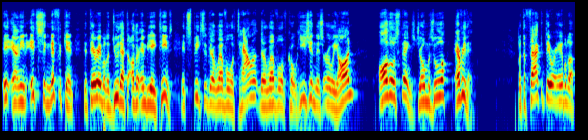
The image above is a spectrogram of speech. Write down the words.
It, I mean, it's significant that they're able to do that to other NBA teams. It speaks to their level of talent, their level of cohesion this early on, all those things. Joe Mazzulla, everything. But the fact that they were able to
